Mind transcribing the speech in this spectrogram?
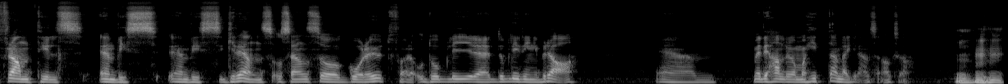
fram tills en viss, en viss gräns och sen så går det ut för och då blir det, då blir det inget bra. Ehm, men det handlar ju om att hitta den där gränsen också. Mhm.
